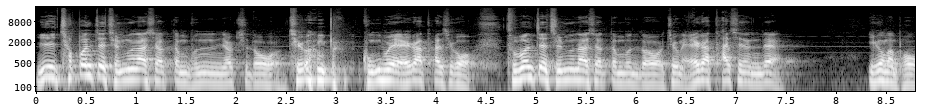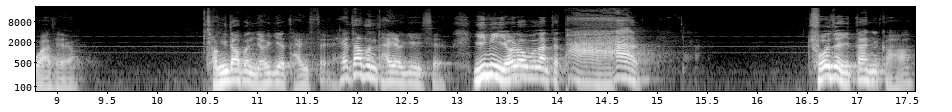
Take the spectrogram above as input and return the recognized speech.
이 첫 번째 질문하셨던 분 역시도 지금 공부에 애가 타시고 두 번째 질문하셨던 분도 지금 애가 타시는데 이것만 보고 가세요. 정답은 여기에 다 있어요. 해답은 다 여기에 있어요. 이미 여러분한테 다 주어져 있다니까.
